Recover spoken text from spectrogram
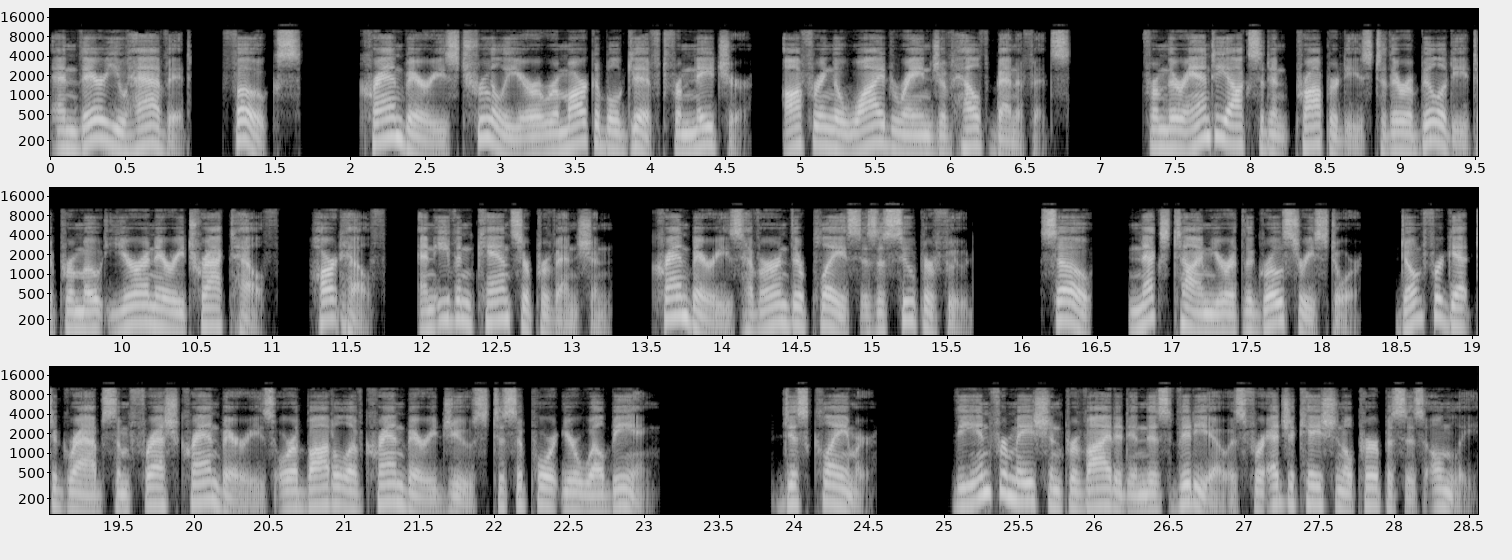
And there you have it, folks. Cranberries truly are a remarkable gift from nature, offering a wide range of health benefits. From their antioxidant properties to their ability to promote urinary tract health, heart health, and even cancer prevention, cranberries have earned their place as a superfood. So, next time you're at the grocery store, don't forget to grab some fresh cranberries or a bottle of cranberry juice to support your well being. Disclaimer. The information provided in this video is for educational purposes only.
